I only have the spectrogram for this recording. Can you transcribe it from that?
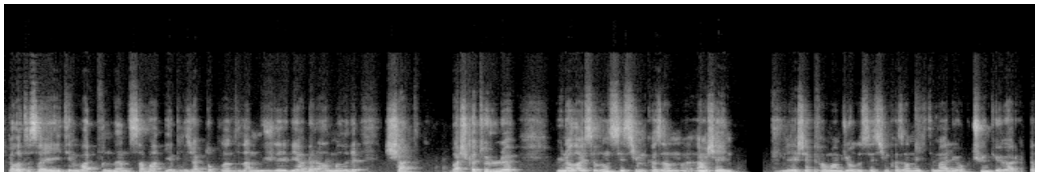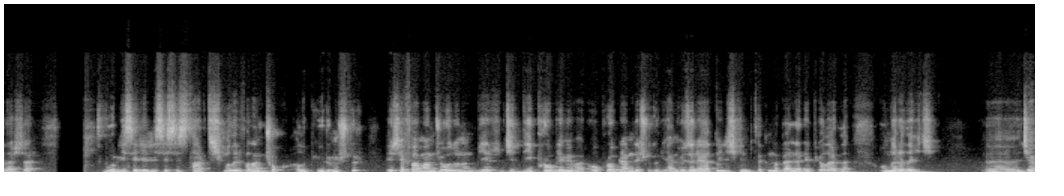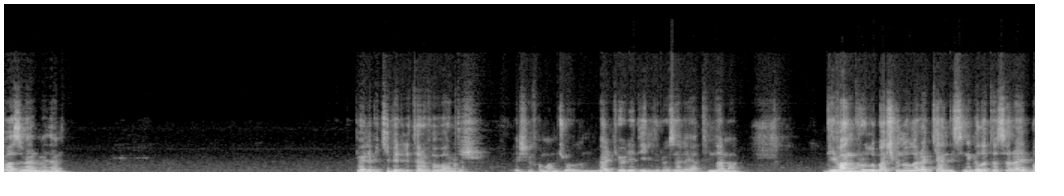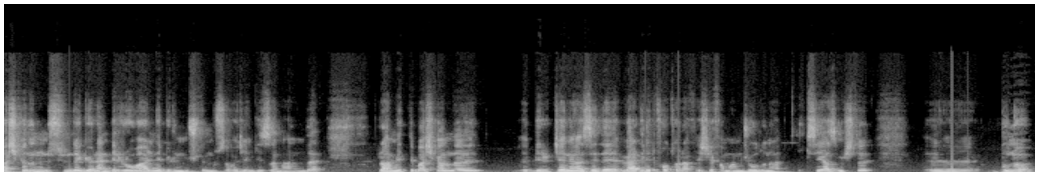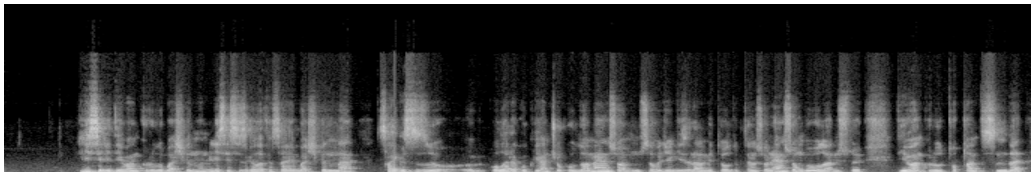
Galatasaray Eğitim Vakfı'ndan sabah yapılacak toplantıdan müjdeli bir haber almaları şart. Başka türlü Ünal Aysal'ın seçim kazanma şeyin Eşref Hamamcıoğlu'nun seçim kazanma ihtimali yok. Çünkü arkadaşlar bu liseli lisesiz tartışmaları falan çok alıp yürümüştür. Eşref Hamamcıoğlu'nun bir ciddi problemi var. O problem de şudur. Yani özel hayatına ilişkin bir takım haberler yapıyorlar da onlara da hiç e, cevaz vermeden böyle bir kibirli tarafı vardır Eşref Hamamcıoğlu'nun. Belki öyle değildir özel hayatında ama divan kurulu başkanı olarak kendisini Galatasaray başkanının üstünde gören bir ruh haline bürünmüştü Mustafa Cengiz zamanında. Rahmetli başkanla bir cenazede verdikleri fotoğraf Eşref Amamcıoğlu'na X'i yazmıştı. Bunu liseli divan kurulu başkanının lisesiz Galatasaray başkanına saygısızlığı olarak okuyan çok oldu. Ama en son Mustafa Cengiz rahmetli olduktan sonra en son bu olağanüstü divan kurulu toplantısında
